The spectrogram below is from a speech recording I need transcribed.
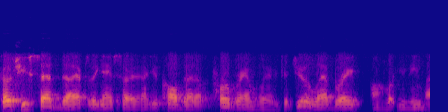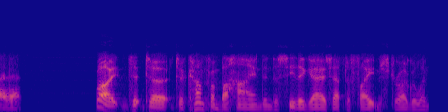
Coach, you said uh, after the game started, out you called that a program win. Could you elaborate on what you mean by that? Well, to, to to come from behind and to see the guys have to fight and struggle, and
